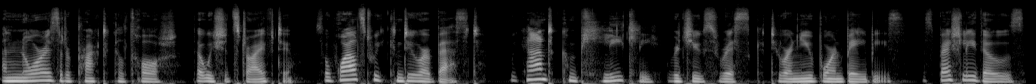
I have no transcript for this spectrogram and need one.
and nor is it a practical thought that we should strive to. So, whilst we can do our best, we can't completely reduce risk to our newborn babies, especially those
